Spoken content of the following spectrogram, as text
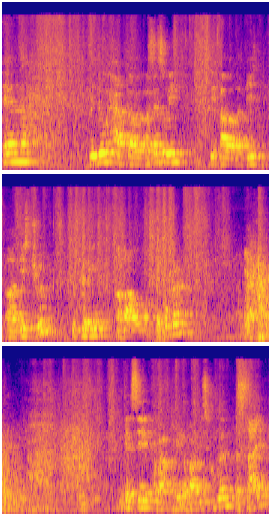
And uh, we do have the accessory, the, uh, this, uh, this tube to clean about the cooker. Yeah. You can see about cleaning about this cooker, the side.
